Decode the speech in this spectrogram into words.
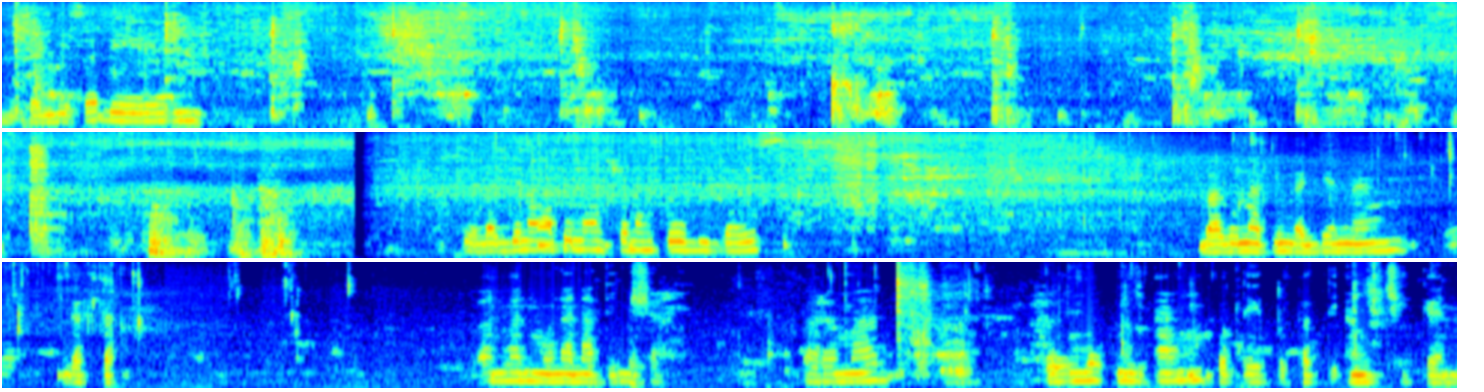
Gisa-gisa din. Lagyan na natin lang siya ng tubig, guys. Bago natin lagyan ng gata. Anuan muna natin siya para mag umok ni ang potato pati ang chicken.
